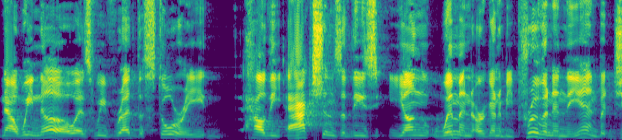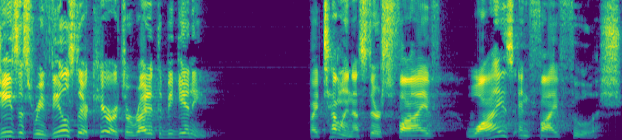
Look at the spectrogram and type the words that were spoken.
Now, we know, as we've read the story, how the actions of these young women are going to be proven in the end, but Jesus reveals their character right at the beginning by telling us there's five wise and five foolish.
